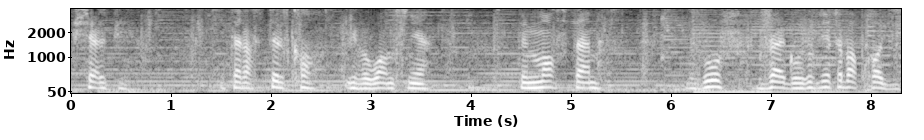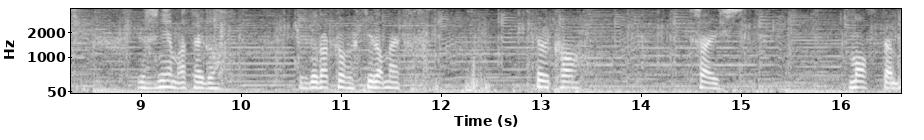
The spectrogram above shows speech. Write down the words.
w Sielpi i teraz tylko i wyłącznie tym mostem wzdłuż brzegu. Już nie trzeba obchodzić. Już nie ma tego tych dodatkowych kilometrów. Tylko przejść mostem.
